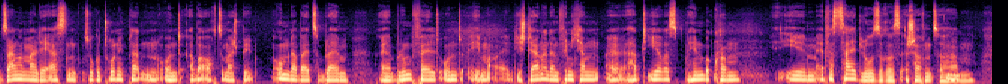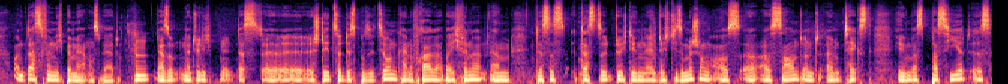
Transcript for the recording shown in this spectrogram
sagen wir mal, der ersten Tokotronik-Platten und aber auch zum Beispiel, um dabei zu bleiben, äh, Blumfeld und eben die Sterne, dann finde ich, haben, äh, habt ihr was hinbekommen, eben etwas Zeitloseres erschaffen zu haben. Und das finde ich bemerkenswert. Hm. Also natürlich, das äh, steht zur Disposition, keine Frage, aber ich finde, ähm, dass es, dass du durch den, äh, durch diese Mischung aus, äh, aus Sound und ähm, Text irgendwas passiert ist,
